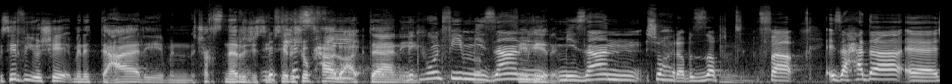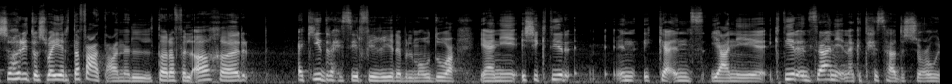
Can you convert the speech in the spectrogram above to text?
بصير فيه شيء من التعالي من شخص نرجسي بصير يشوف حاله على الثاني. بيكون في ميزان في غيرة. ميزان شهرة بالضبط. فإذا حدا آه، شهرته شوي ارتفعت عن الطرف الآخر أكيد رح يصير في غيرة بالموضوع. يعني كتير إن كإنس يعني كتير إنساني إنك تحس هذا الشعور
